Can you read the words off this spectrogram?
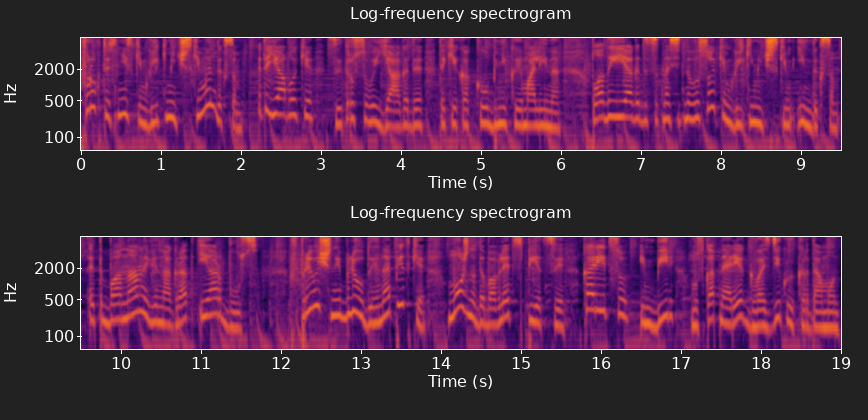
Фрукты с низким гликемическим индексом – это яблоки, цитрусовые ягоды, такие как клубника и малина. Плоды и ягоды с относительно высоким гликемическим индексом – это бананы, виноград и арбуз. В привычные блюда и напитки можно добавлять специи – корицу, имбирь, мускатный орех, гвоздику и кардамон.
